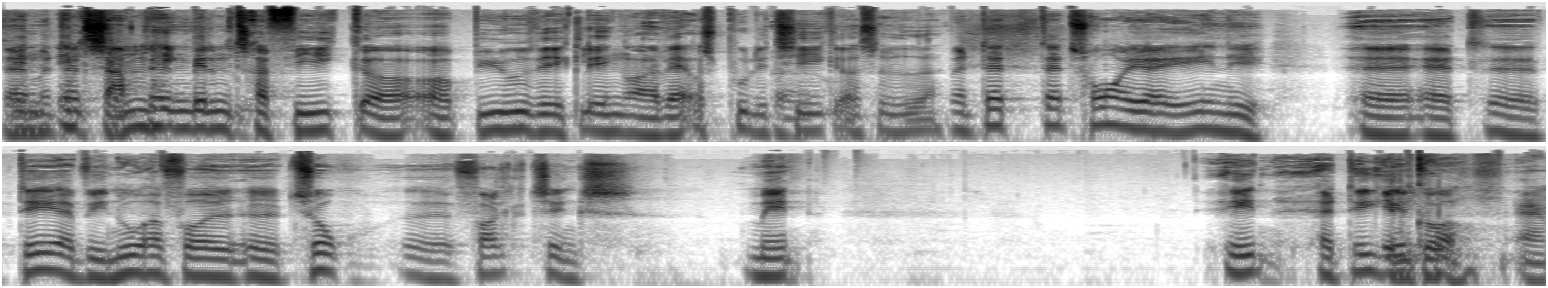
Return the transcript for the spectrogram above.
ja, en, der, en sammenhæng der, mellem trafik og, og byudvikling og erhvervspolitik ja. osv. Men der, der tror jeg egentlig, øh, at øh, det, at vi nu har fået to folketingsmænd ind, at det hjælper. MK, ja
